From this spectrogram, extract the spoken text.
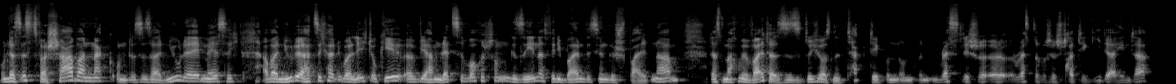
Und das ist zwar Schabernack und es ist halt New Day-mäßig, aber New Day hat sich halt überlegt, okay, äh, wir haben letzte Woche schon gesehen, dass wir die beiden ein bisschen gespalten haben. Das machen wir weiter. Das ist durchaus eine Taktik und, und eine wrestlerische, äh, wrestlerische Strategie dahinter.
